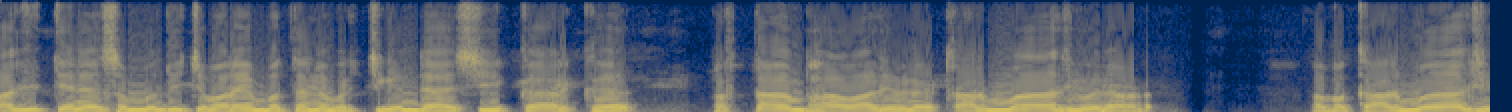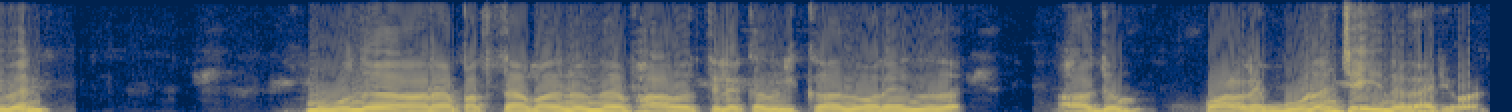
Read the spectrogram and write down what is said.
ആദിത്യനെ സംബന്ധിച്ച് പറയുമ്പോൾ തന്നെ വൃശ്ചികൻ രാശിക്കാർക്ക് പത്താം ഭാവാധിപനാണ് കർമാധിപനാണ്. അപ്പൊ കർമാധിപൻ മൂന്ന് ആറ് പത്ത് പതിനൊന്ന് ഭാവത്തിലൊക്കെ നിൽക്കുക എന്ന് പറയുന്നത് അതും വളരെ ഗുണം ചെയ്യുന്ന കാര്യമാണ്.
